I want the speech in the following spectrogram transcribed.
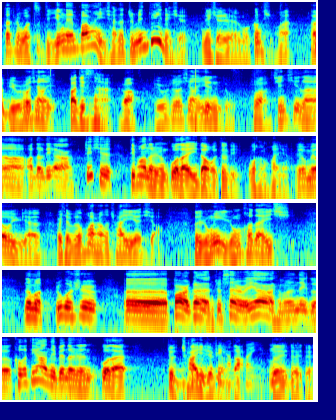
但是我自己英联邦以前的殖民地那些那些人，我更喜欢啊，比如说像巴基斯坦，是吧？比如说像印度，是吧？新西兰啊、澳大利亚这些地方的人过来一到我这里，我很欢迎，因为没有语言，而且文化上的差异也小，所以容易融合在一起。那么如果是呃巴尔干，就塞尔维亚什么那个克罗地亚那边的人过来，就嗯差异就非就比较大欢迎。嗯对对对，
